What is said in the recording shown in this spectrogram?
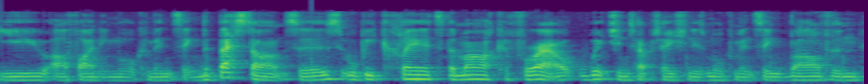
you are finding more convincing. The best answers will be clear to the marker throughout which interpretation is more convincing rather than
